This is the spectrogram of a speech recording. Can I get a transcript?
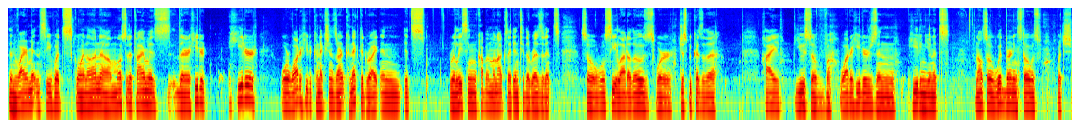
the environment and see what's going on. Um, most of the time, is their heater heater or water heater connections aren't connected right, and it's releasing carbon monoxide into the residents. So we'll see a lot of those where just because of the high use of uh, water heaters and heating units, and also wood burning stoves, which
